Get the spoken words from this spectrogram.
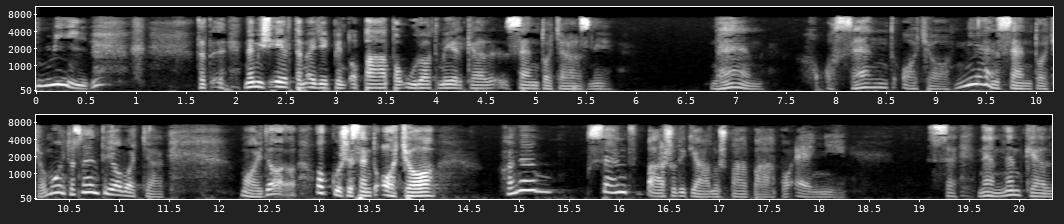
mi? Tehát nem is értem egyébként a pápa urat, miért kell szent atyázni. Nem. A szent atya. Milyen szent atya? Majd a szenté avatják. Majd a, akkor se szent atya, hanem szent második János pápa. Ennyi. Sze, nem, nem kell.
